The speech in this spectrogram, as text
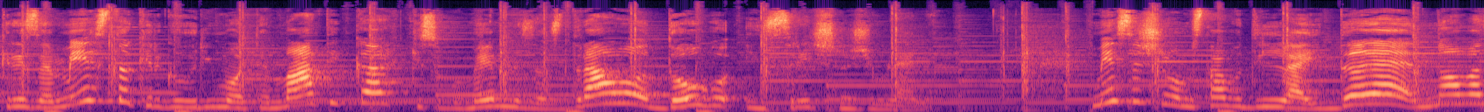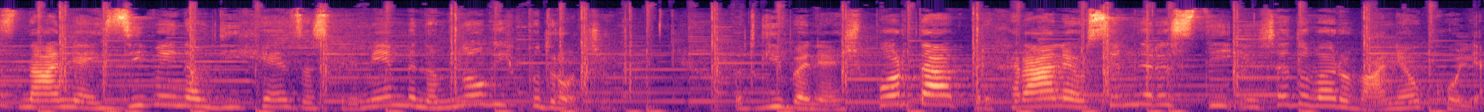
Gre za mesto, kjer govorimo o tematikah, ki so pomembne za zdravo, dolgo in srečno življenje. Mesečno bom s tabo delila ideje, nova znanja, izzive in navdihe za spremembe na mnogih področjih od gibanja in športa, prehrane, osebne rasti in vse do varovanja okolja.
